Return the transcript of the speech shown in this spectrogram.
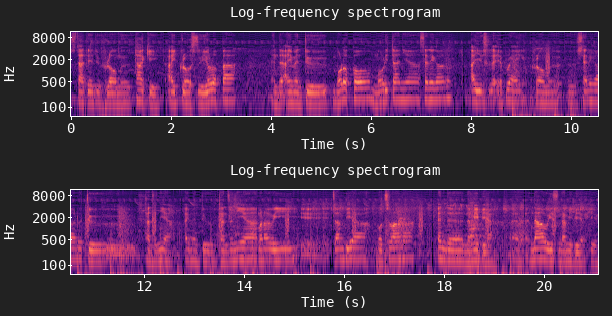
started from Turkey. I crossed Europe and I went to Morocco, Mauritania, Senegal. I used the airplane from uh, Senegal to Tanzania. I went to Tanzania, Malawi, uh, Zambia, Botswana, and uh, Namibia. Uh, now is Namibia here.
